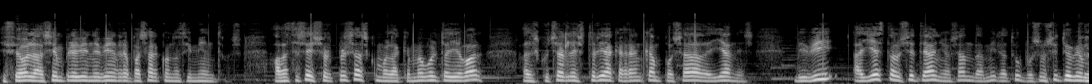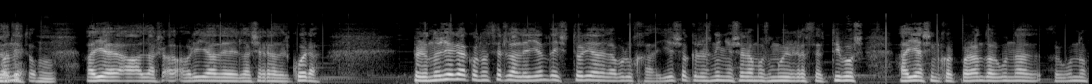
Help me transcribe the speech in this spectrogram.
Dice, hola, siempre viene bien repasar conocimientos. A veces hay sorpresas como la que me he vuelto a llevar al escuchar la historia que arranca en Posada de Llanes. Viví allí hasta los siete años, anda, mira tú, pues un sitio bien bonito, mm. allí a la orilla de la Sierra del Cuera. Pero no llegué a conocer la leyenda e historia de la bruja, y eso que los niños éramos muy receptivos a ellas incorporando alguna, alguno,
